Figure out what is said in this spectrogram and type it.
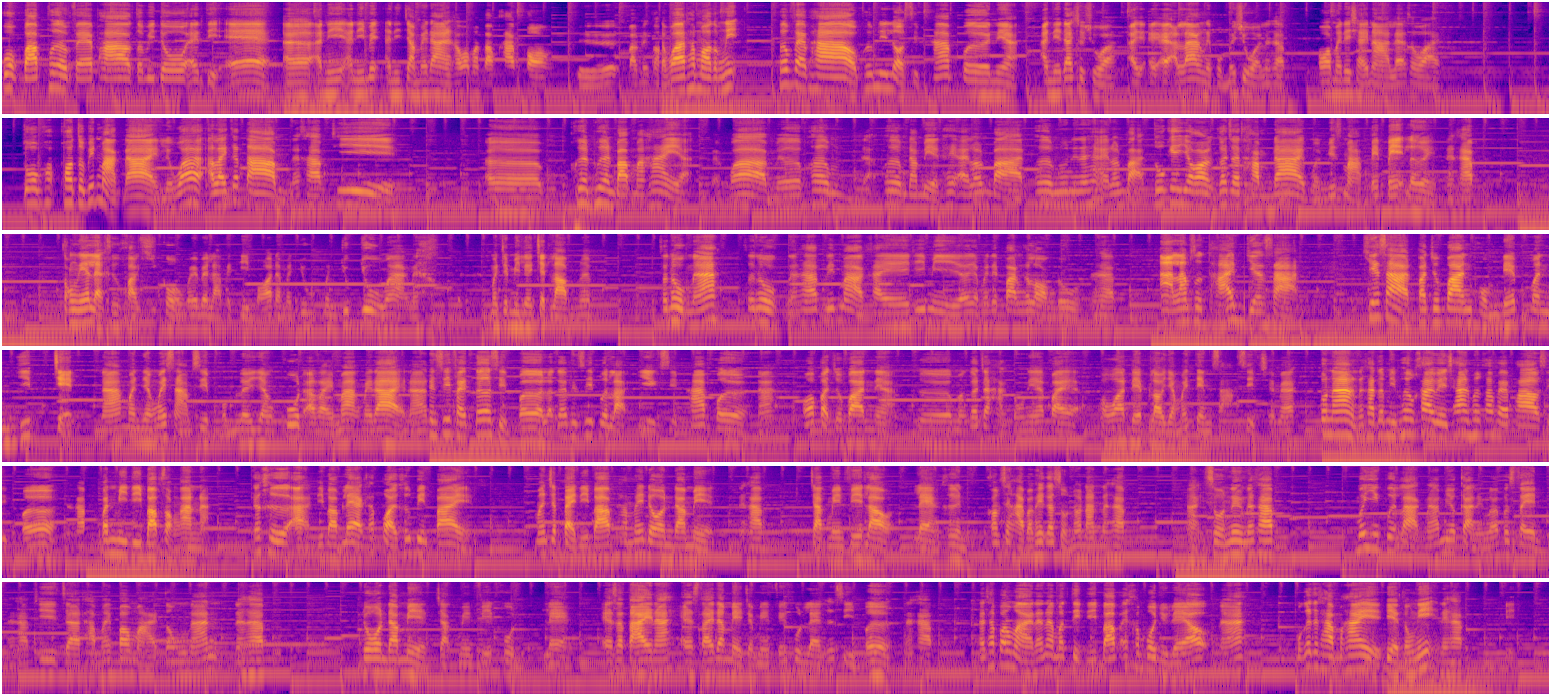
พวกบัฟเพิ่มแฟร์พาวตอร์ปิโดแอนติแอร์เอ่ออันนี้อันนี้ไม่อันนี้จำไม่ได้นะครับว่ามันบัฟข้ามกอง หรือบัฟในกองแต่ว่าถ้ามองตรงนี้ พิ่มแฟร์พาว เพิ่มรีโหลด 15 เปอร์เนี่ย อันนี้ได้ชัวร์ไอไอไออันล่างเนี่ยผมไม่ชัวร์นะครับ เพราะว่าไม่ได้ใช้นานแล้วสวาย ตัวพอพอตัวบิทมาร์กได้ หรือว่าอะไรก็ตามนะครับที่เอ่อเพื่อนเพื่อนบัฟมาให้อะแบบว่าเออเพิ่มเพิ่มดาเมจให้ไอรอนบาร์เพิ่มนู่นนี่นั่นให้ไอรอนบาร์ตัวเกยอนก็จะทำได้เหมือนบิสมาร์กเป๊ะๆเลยนะครับตรงนี้แหละคือความขี้โกงไว้เวลาไปตีบอสอะมันยุบมันยุบยู่มากนะ มันจะมีเรือเจ็ดลำนะ สนุกนะ สนุกนะครับวิทมาใครที่มีแล้วยังไม่ได้ปั้นก็ลองดูนะครับอ่าลำสุดท้ายเกียร์ศาสตร์เกียร์ศาสตร์ปัจจุบันผมเดฟมัน 27 นะ มันยังไม่ 30 ผมเลยยังพูดอะไรมากไม่ได้นะเพนซี่ไฟเตอร์10 เปอร์ แล้วก็เพนซี่ปืนหลักอีก 15 เปอร์นะ เพราะว่าปัจจุบันเนี่ยคือมันก็จะหักตรงนี้ไป เพราะว่าเดฟเรายังไม่เต็ม 30 ใช่ไหมตัวนางนะครับจะมีเพิ่มค่าเวชั่นเพิ่มค่าแฟร์พาว10 เปอร์นะครับมันมีดีบัฟสองอันน่ะก็คืออะดีบัฟแรกถ้าปล่อยเครื่องบินไป มันจะแปะดีบัฟทำให้โดนดาเมจนะครับจากเมนฟีดเราแรงขึ้นความเสียหายประเภทกระสุนเท่านั้นนะครับอะอีกส่วนหนึ่งนะครับ เมื่อยิงปืนหลักนะมีโอกาส 100%นะครับที่จะทำให้เป้าหมายตรงนั้นนะครับโดนดาเมจจากเมนฟีดคุณแรงแอร์สไตล์นะแอร์สไตล์ดาเมจจากเมนฟีดคุณแรงขึ้น4เปอร์นะครับและถ้าเป้าหมายนั้นนะมันติดดีบัฟไอ้ข้างบนอยู่แล้วนะมันก็จะทำให้เปลี่ยนตรงนี้นะครับ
